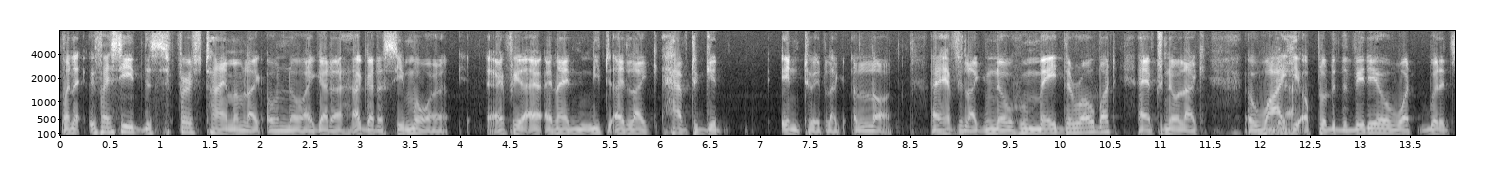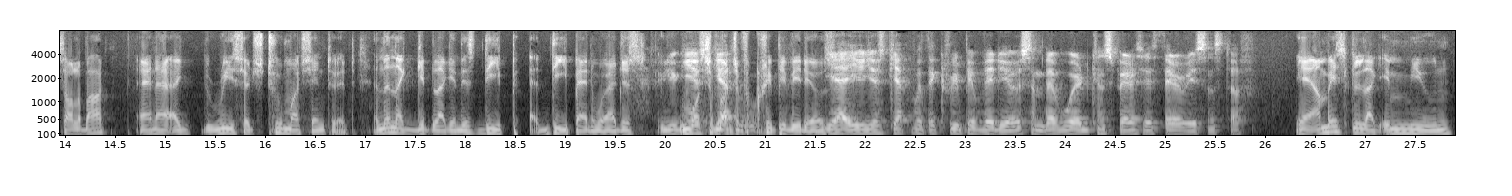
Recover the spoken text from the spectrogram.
when I, if I see it this first time, I'm like, oh no, I gotta I gotta see more. I feel and I need to, I like have to get into it like a lot. I have to like know who made the robot. I have to know like why he uploaded the video, what what it's all about. And I, I research too much into it, and then I get like in this deep, deep end where I just You watch just a bunch of creepy videos. Yeah, you just get with the creepy videos and the weird conspiracy theories and stuff. Yeah, I'm basically like immune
